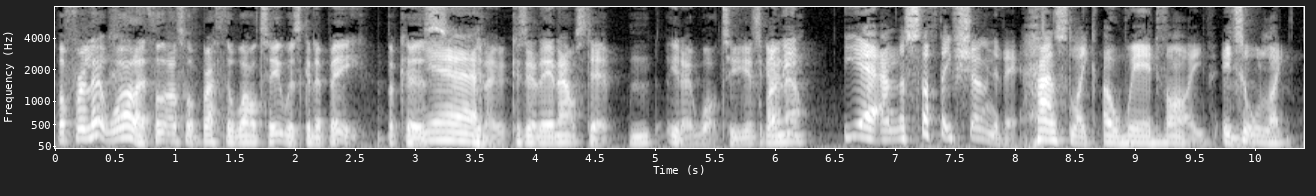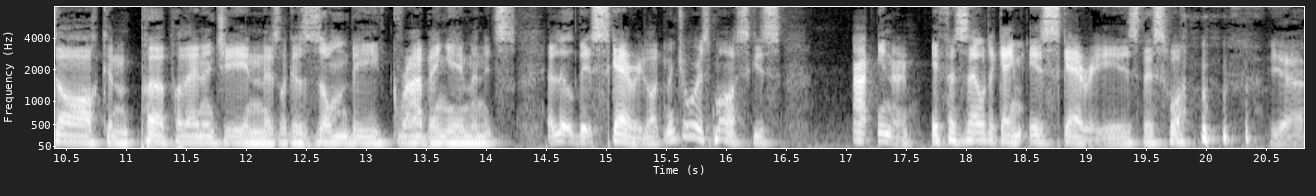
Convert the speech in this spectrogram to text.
Well, for a little while, I thought that's what Breath of the Wild 2 was going to be because yeah. you know because they announced it, you know, what two years ago I mean, now. Yeah, and the stuff they've shown of it has like a weird vibe. It's mm. all like dark and purple energy, and there's like a zombie grabbing him, and it's a little bit scary. Like Majora's Mask is uh, you know, if a Zelda game is scary, is this one. yeah.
